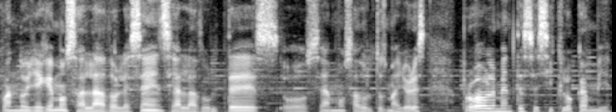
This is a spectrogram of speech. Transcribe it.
Cuando lleguemos a la adolescencia, a la adultez o seamos adultos mayores, probablemente ese ciclo cambie.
